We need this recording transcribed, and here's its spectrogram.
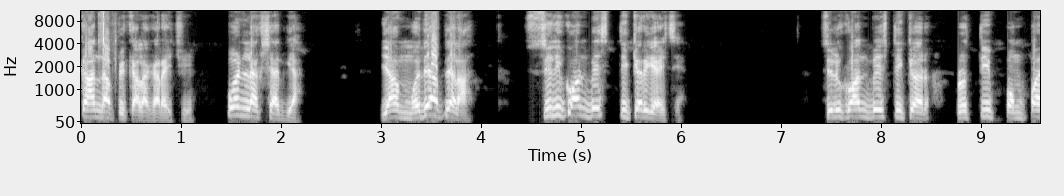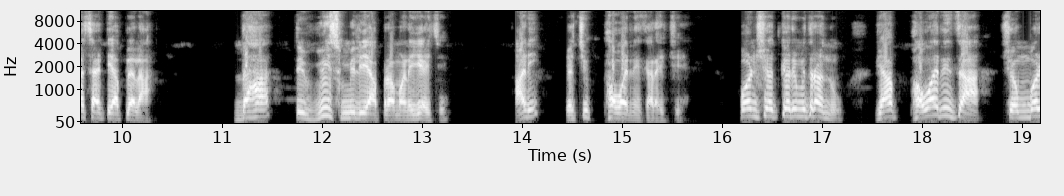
कांदा पिकाला करायची. पण लक्षात घ्या यामध्ये आपल्याला सिलिकॉन बेस स्टिकर घ्यायचे. सिलिकॉन बेस स्टिकर प्रति पंपासाठी आपल्याला दहा ते वीस मिली याप्रमाणे घ्यायचे. आणि याची फवारणी करायची. आहे. पण शेतकरी मित्रांनो या फवारणीचा शंभर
